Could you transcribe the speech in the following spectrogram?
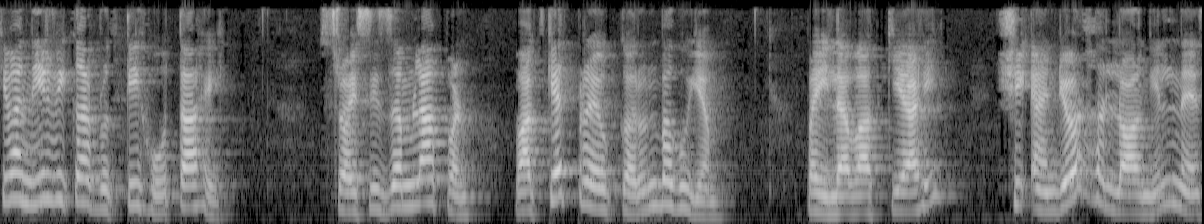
किंवा निर्विकार वृत्ती होत आहे. स्टॉयसिझमला आपण वाक्यात प्रयोग करून बघूया. पहिला वाक्य आहे शी एन्ड्युअर हर लॉंग इलनेस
